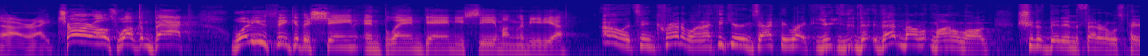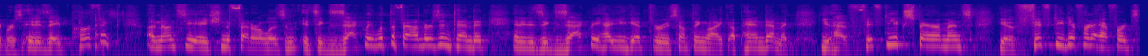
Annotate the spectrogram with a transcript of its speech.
All right. Charles, welcome back. What do you think of the shame and blame game you see among the media? Oh, it's incredible. And I think you're exactly right. You, th- that monologue should have been in the Federalist Papers. It is a perfect enunciation of federalism. It's exactly what the founders intended, and it is exactly how you get through something like a pandemic. You have 50 experiments, you have 50 different efforts.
